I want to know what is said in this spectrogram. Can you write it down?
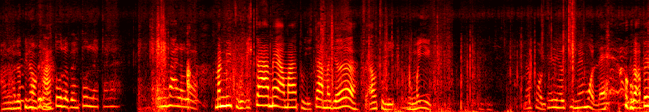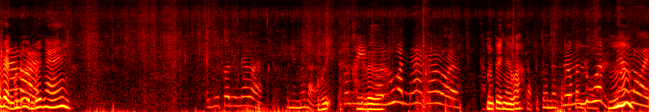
เอาเลยแล้วพี่น้องไปแบ่คะงต้นเลยแบ่งต้นเลยไปเลยไม่ว่าเราหรอกมันมีถุงอีก้าแม่เอามาถุงอีก้ามาเยอะไปเอาถุงอีถุงมาอีกน้ำฝนแค่นี้เขากินไม่หมดแล้วเราเอาไปแบ่งคนอื่นด้วยไงไอ้ยี่ต้นนี้ไม่อร่อยคนนี้ไม่หลายเฮ้ยต้นใครนี้เลยเนื้อล้วนแม่ไม่อร่อย มันเป็นไงวะ กลับไปต้นนึงกลับไปเนื้อมันล้วนอืมไม่อร่อย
